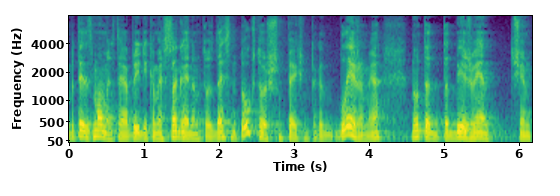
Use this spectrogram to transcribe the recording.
Bet tas moments, tajā brīdī, kad mēs sagaidām tos desmit tūkstošus un pēkšņi bliežam, ja, nu tad, tad bieži vien šiem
